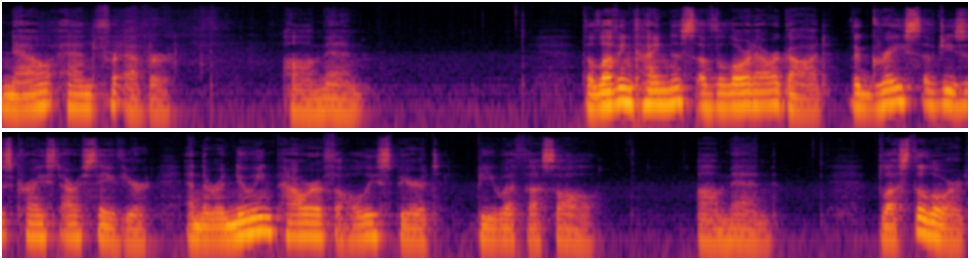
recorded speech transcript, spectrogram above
now and forever. Amen. The loving kindness of the Lord our God, the grace of Jesus Christ our Savior, and the renewing power of the Holy Spirit be with us all. Amen. Bless the Lord.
